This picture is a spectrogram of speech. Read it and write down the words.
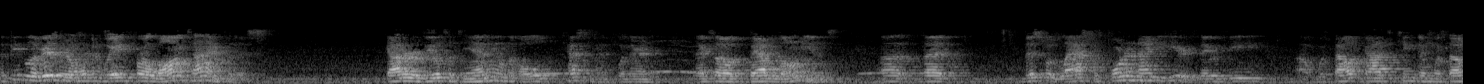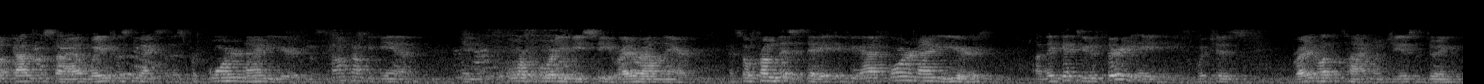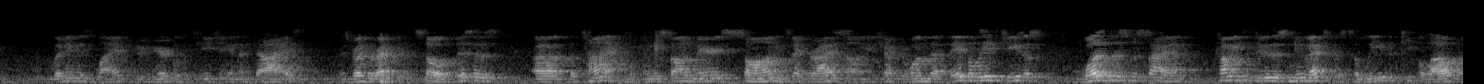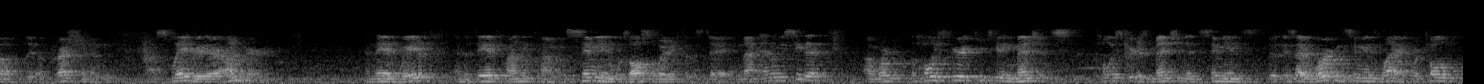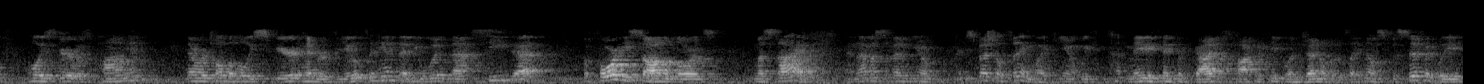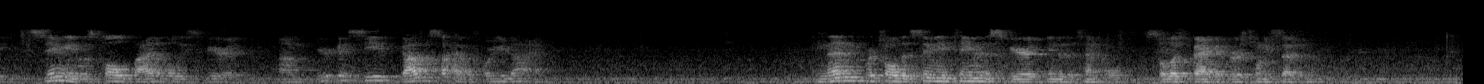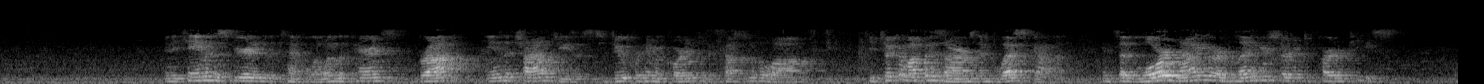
The people of Israel have been waiting for a long time for this. God revealed to Daniel in the Old Testament, when they're in exile with the Babylonians, uh, that this would last for 490 years. They would be uh, without God's kingdom, without God's Messiah, waiting for this new Exodus for 490 years. And this countdown began in 440 BC, right around there. And so from this date, if you add 490 years, uh, they get you to 30 AD, which is right about the time when Jesus is doing, living his life, doing miracles and teaching, and then dies, is resurrected. So this is uh, the time. And we saw in Mary's song, in Zechariah's song in chapter 1, that they believed Jesus was this Messiah coming to do this new Exodus, to lead the people out of the oppression and uh, slavery they're under. And they had waited, and the day had finally come. And Simeon was also waiting for this day. And, that, and we see that uh, where the Holy Spirit keeps getting mentioned. The Holy Spirit is mentioned in Simeon's, is at work in Simeon's life. We're told the Holy Spirit was upon him. Then we're told the Holy Spirit had revealed to him that he would not see death before he saw the Lord's Messiah. And that must have been, you know, a pretty special thing. Like, you know, we maybe think of God just talking to people in general, but it's like, no, specifically, Simeon was told by the Holy Spirit, um, you're going to see God's Messiah before you die. And then we're told that Simeon came in the Spirit into the temple. So look back at verse 27. And he came in the Spirit into the temple, and when the parents brought in the child Jesus to do for him according to the custom of the law, he took him up in his arms and blessed God, and said, Lord, now you are letting your servant depart in peace,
